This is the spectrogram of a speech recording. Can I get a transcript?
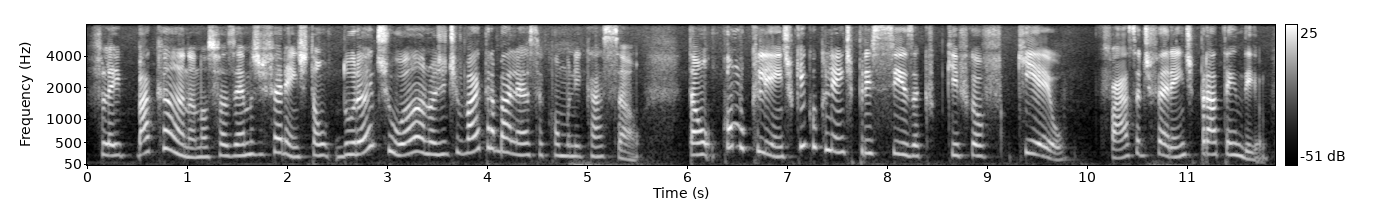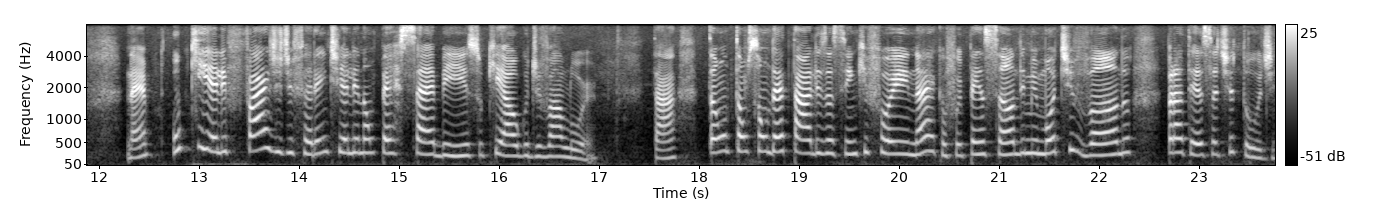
Falei, bacana, nós fazemos diferente. Então, durante o ano, a gente vai trabalhar essa comunicação. Então, como cliente, o que, que o cliente precisa que, que, que eu, faça diferente para atendê-lo, né? O que ele faz de diferente, ele não percebe isso que é algo de valor tá? Então, então são detalhes assim que foi, né, que eu fui pensando e me motivando para ter essa atitude.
